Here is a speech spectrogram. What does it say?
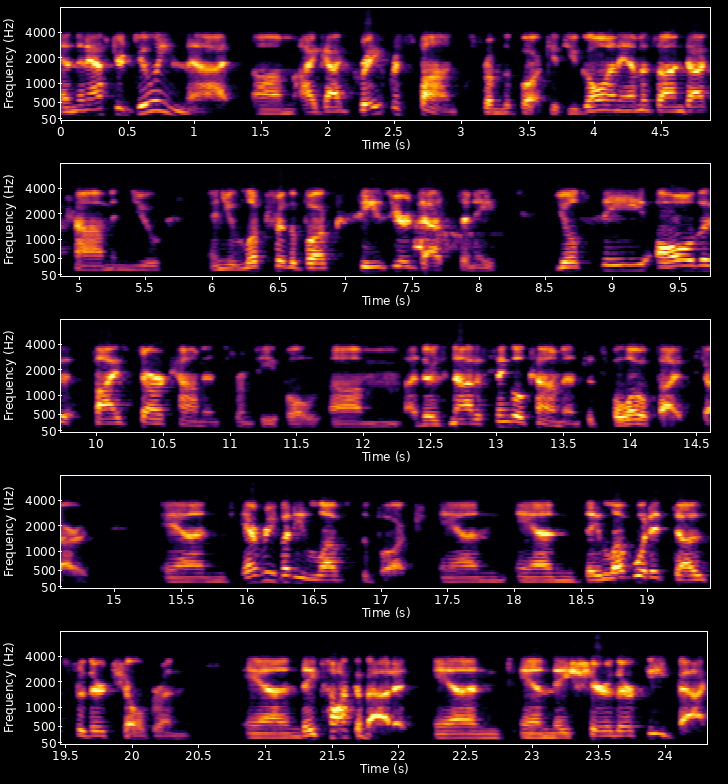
And then after doing that, um, I got great response from the book. If you go on Amazon.com and you and you look for the book Seize Your Destiny, you'll see all the five star comments from people. Um, there's not a single comment that's below five stars. And everybody loves the book and, and they love what it does for their children and they talk about it and, and they share their feedback.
